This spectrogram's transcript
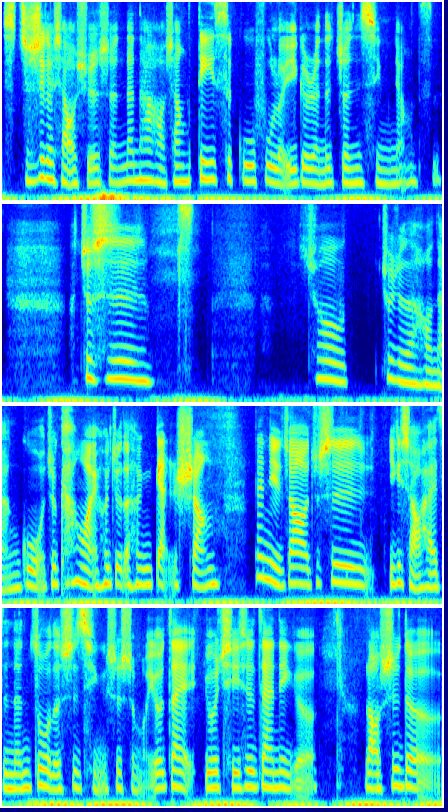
只是个小学生，但他好像第一次辜负了一个人的真心那样子，就是就。就觉得好难过，就看完以后觉得很感伤。但你也知道，就是一个小孩子能做的事情是什么？又在，尤其是在那个老师的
